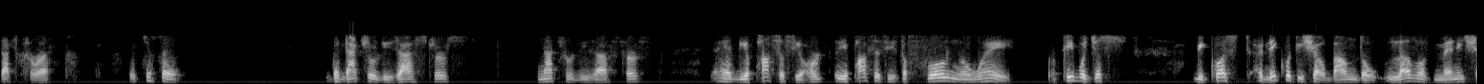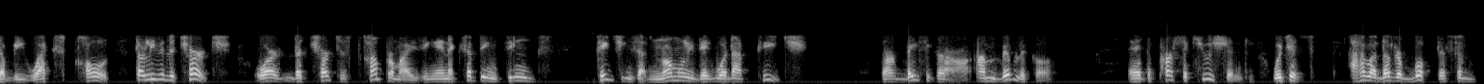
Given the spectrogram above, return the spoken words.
That's correct. It's just a the natural disasters, natural disasters, and the apostasy, or the apostasy is the falling away, where people just because iniquity shall bound, the love of many shall be waxed cold. They're leaving the church, or the church is compromising and accepting things, teachings that normally they would not teach. They're basically unbiblical. uh, the persecution, which is, I have another book that's going to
